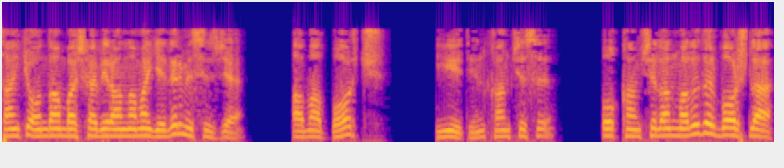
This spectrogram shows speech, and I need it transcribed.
sanki ondan başka bir anlama gelir mi sizce? Ama borç, yiğidin kamçısı. O kamçılanmalıdır borçla.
